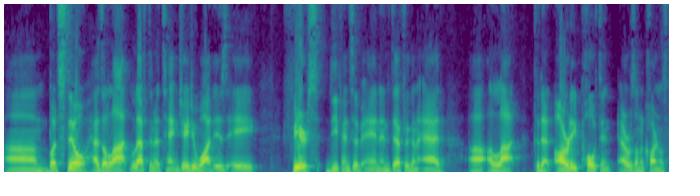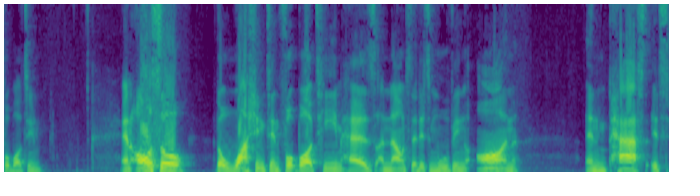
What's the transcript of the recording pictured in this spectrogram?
um, but still has a lot left in the tank. JJ Watt is a fierce defensive end and definitely going to add uh, a lot to that already potent Arizona Cardinals football team. And also, the Washington football team has announced that it's moving on and past its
